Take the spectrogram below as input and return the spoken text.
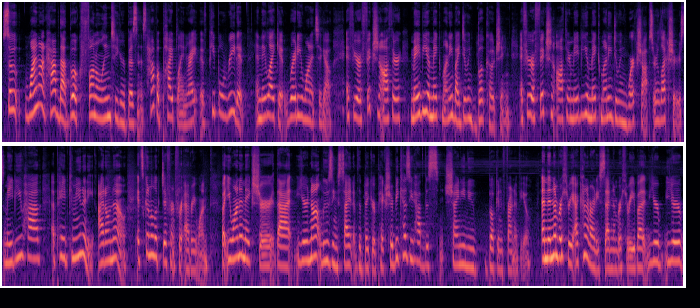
So, So why not have that book funnel into your business? Have a pipeline, right? If people read it and they like it, where do you want it to go? If you're a fiction author, maybe you make money by doing book coaching. If you're a fiction author, maybe you make money doing workshops or lectures. Maybe you have a paid community. I don't know. It's going to look different for everyone. But you want to make sure that you're not losing sight of the bigger picture because you have this shiny new book in front of you. And then number three, I kind of already said number three, but your your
